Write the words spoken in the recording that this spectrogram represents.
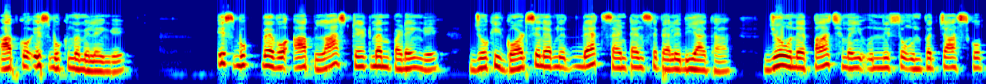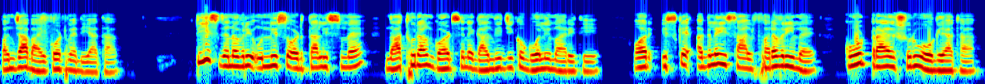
आपको इस बुक में मिलेंगे। इस बुक में वो आप लास्ट स्टेटमेंट पढ़ेंगे जो कि गॉडसे ने अपने डेथ सेंटेंस से पहले दिया था, जो उन्हें 5 मई उन्नीस को पंजाब हाईकोर्ट में दिया था। 30 जनवरी 1948 में नाथुराम गॉडसे ने गांधी जी को गोली मारी थी और इसके अगले ही साल फरवरी में कोर्ट ट्रायल शुरू हो गया था।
